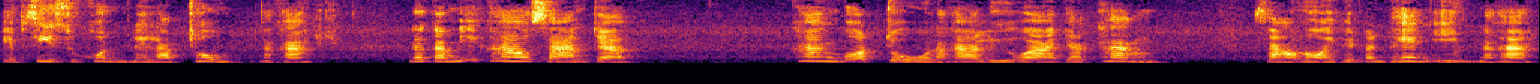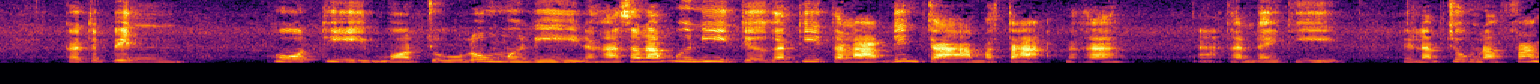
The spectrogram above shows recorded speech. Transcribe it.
เอฟซีทุกคนได้รับชมนะคะ แล้วก็มีข่าวสารจากข้างบอดโจนะคะ หรือว่าจากข้างสาวหน่อยเพชรบันแพงอีกนะคะ ก็จะเป็นโพสที่บอดโจลงมือนี่นะคะสำหรับมือนี่เจอกันที่ตลาดนิ่นจามตะนะคะท่านใดที่ได้รับชมรับฟัง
